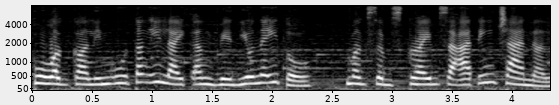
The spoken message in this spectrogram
huwag kalimutang i-like ang video na ito, mag-subscribe sa ating channel,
